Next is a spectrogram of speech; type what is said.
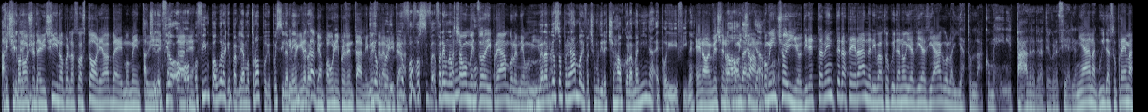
che ci accidenti. conosce da vicino per la sua storia, vabbè, è il momento Accidenti, di io ho, saltare- ho- ho fin paura che parliamo troppo, che poi si Sì, perché in lamentano. realtà abbiamo paura di presentarli, questa io, è la verità. io fo- fossi- farei una, Facciamo un- mezz'ora di preambolo e andiamo un via. meraviglioso preambolo, gli facciamo dire ciao con la manina e poi fine. Eh no, invece no, No, dai, cominciamo. andiamo. Comincio io, direttamente da Teheran, è arrivato qui da noi a Via Asiago l'Ayatollah Khomeini, il padre della teocrazia iraniana, guida suprema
